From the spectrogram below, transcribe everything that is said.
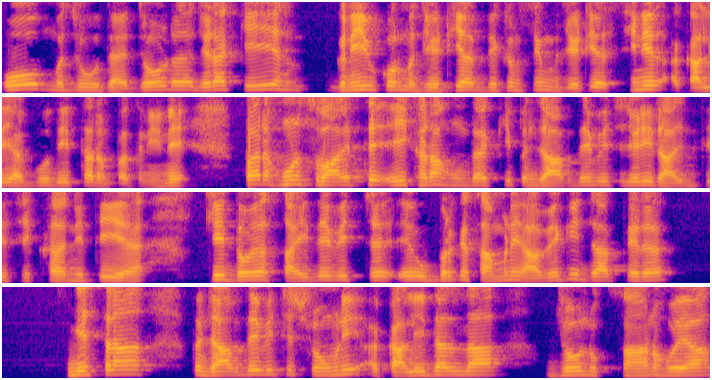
ਉਹ ਮੌਜੂਦ ਹੈ, ਜੋ ਜਿਹੜਾ ਕਿ ਗਨੀਵ ਕੌਰ ਮਜੀਠੀਆ, ਬਿਕਰਮ ਸਿੰਘ ਮਜੀਠੀਆ, ਸੀਨੀਅਰ ਅਕਾਲੀ ਆਗੂ ਦੀ ਧਰਮ ਪਤਨੀ ਨੇ। ਪਰ ਹੁਣ ਸਵਾਲ ਇੱਥੇ ਇਹੀ ਖੜਾ ਹੁੰਦਾ ਕਿ ਪੰਜਾਬ ਦੇ ਵਿੱਚ ਜਿਹੜੀ ਰਾਜਨੀਤੀ ਸਿੱਖ ਰਾਜਨੀਤੀ ਹੈ ਕਿ 2027 ਦੇ ਵਿੱਚ ਇਹ ਉੱਭਰ ਕੇ ਸਾਹਮਣੇ ਆਵੇਗੀ ਜਾਂ ਫਿਰ ਜਿਸ ਤਰ੍ਹਾਂ ਪੰਜਾਬ ਦੇ ਵਿੱਚ ਸ਼੍ਰੋਮਣੀ ਅਕਾਲੀ ਦਲ ਦਾ ਜੋ ਨੁਕਸਾਨ ਹੋਇਆ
